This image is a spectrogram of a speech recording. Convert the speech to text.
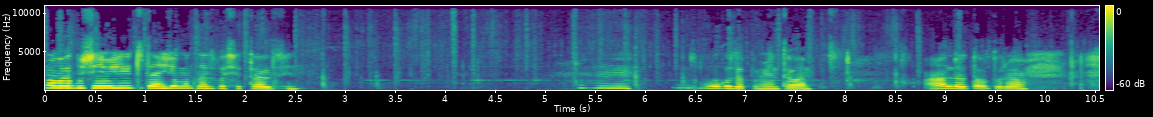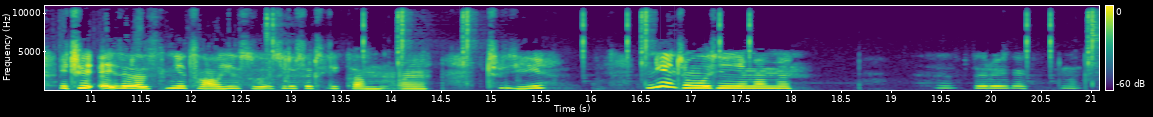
No bo jakbyście nie wiedzieli, to ten ziomek nazywa się Talzin. Hmm, długo zapamiętałem. Ale dobra. I czyli, ej, zaraz, nie to, Jezu, źle sobie klikam. E, czyli, nie wiem czemu właśnie nie mamy... O, o. Konnichiwa.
